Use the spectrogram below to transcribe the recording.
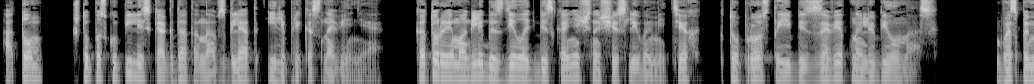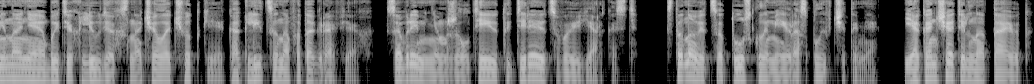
о том, что поскупились когда-то на взгляд или прикосновение, которые могли бы сделать бесконечно счастливыми тех, кто просто и беззаветно любил нас. Воспоминания об этих людях сначала четкие, как лица на фотографиях, со временем желтеют и теряют свою яркость, становятся тусклыми и расплывчатыми, и окончательно тают,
